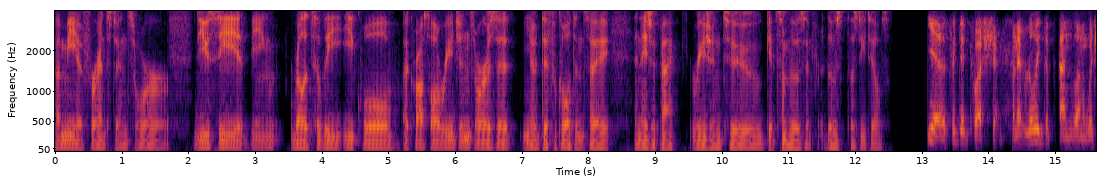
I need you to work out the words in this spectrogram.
EMEA, for instance, or do you see it being relatively equal across all regions, or is it you know difficult in say an Asia Pac region to get some of those inf- those those details? Yeah, that's a good question. And it really depends on which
